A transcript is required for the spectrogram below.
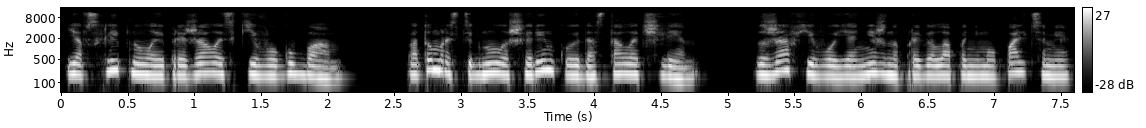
Я всхлипнула и прижалась к его губам. Потом расстегнула ширинку и достала член. Сжав его, я нежно провела по нему пальцами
